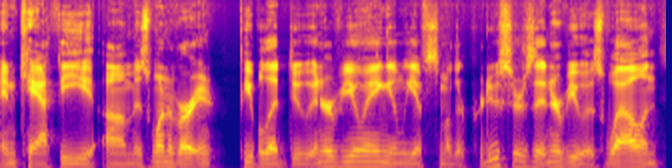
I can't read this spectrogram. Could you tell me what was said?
And Kathie um, is one of our in- people that do interviewing, and we have some other producers that interview as well. And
